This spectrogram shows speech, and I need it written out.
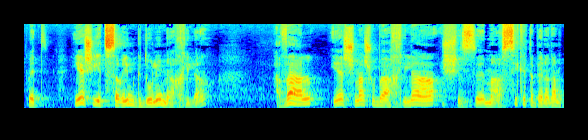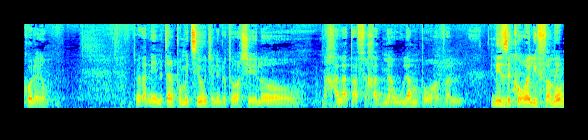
זאת אומרת, יש יצרים גדולים מאכילה, אבל יש משהו באכילה שזה מעסיק את הבן אדם כל היום. זאת אומרת, אני מתאר פה מציאות שאני בטוח שהיא לא נחלת אף אחד מהאולם פה, אבל לי זה קורה לפעמים,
